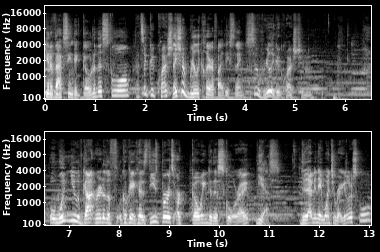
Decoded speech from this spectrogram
get a vaccine to go to this school? that's a good question? They should really clarify these things. That's a really good question. Well, wouldn't you have gotten rid of the fl- okay? Because these birds are going to this school, right? Yes. Did that mean they went to regular school?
